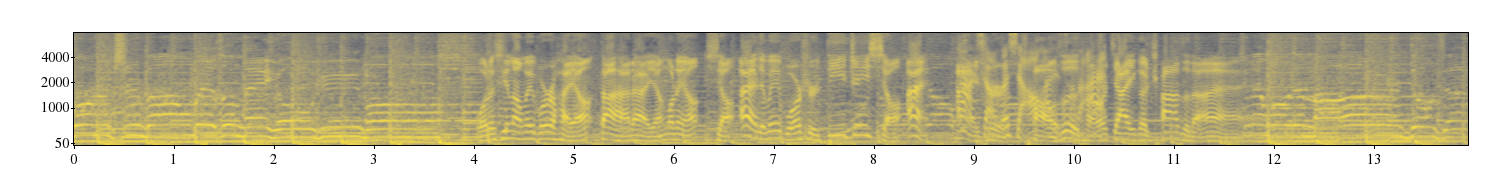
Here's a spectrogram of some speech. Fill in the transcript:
我的翅膀为何没有羽毛？我的新浪微博是海洋，大海的海，阳光的阳。小爱的微博是 DJ 小爱，爱是小的小草字头加一个叉子的爱。就连我的马儿都在。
